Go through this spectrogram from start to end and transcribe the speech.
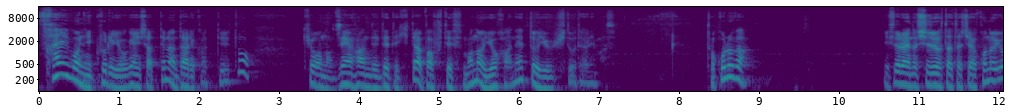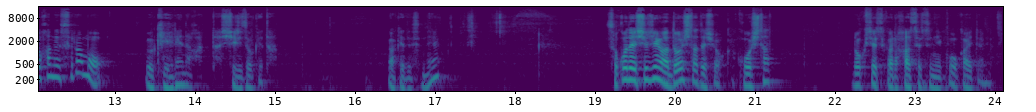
最後に来る預言者っていうのは誰かっていうと、今日の前半で出てきたバプテスマのヨハネという人であります。ところが、イスラエルの指導者たちはこのヨハネすらも受け入れなかった、退けたわけですね。そこで主人はどうしたでしょうか？こうした。6節から8節にこう書いてあります。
